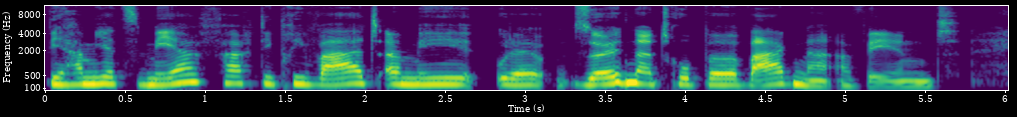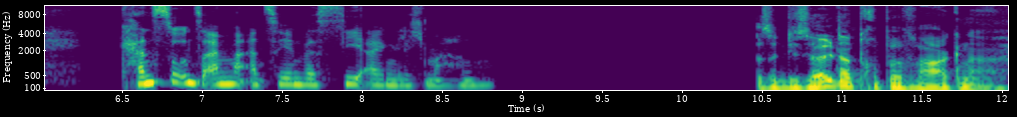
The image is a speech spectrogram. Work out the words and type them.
Wir haben jetzt mehrfach die Privatarmee oder Söldnertruppe Wagner erwähnt. Kannst du uns einmal erzählen, was die eigentlich machen? Also die Söldnertruppe Wagner,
